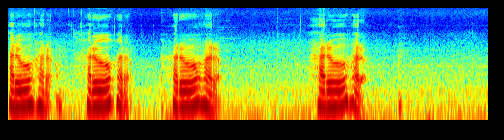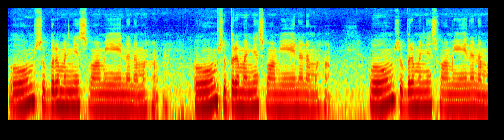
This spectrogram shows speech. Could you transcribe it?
హరోహర హరోహర హరోహర హరోహర. ఓం సుబ్రహ్మణ్య స్వామి అయిన నమ. ఓం సుబ్రహ్మణ్య స్వామి అయిన నమ. ఓం సుబ్రహ్మణ్య స్వామి అయిన నమ.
